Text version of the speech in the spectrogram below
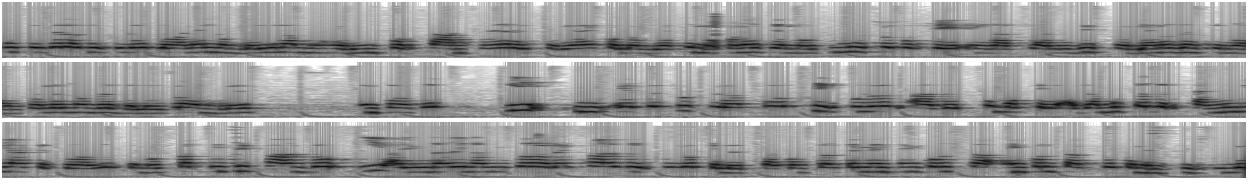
muchos de los círculos llevan el nombre de una mujer importante de la historia de Colombia que no conocemos mucho porque en las clases de historia nos enseñaron con los nombres de los hombres. Entonces, y esta estructura por círculos hace como que haya mucha cercanía, que todas estemos participando y hay una dinamizadora en cada círculo que le está constantemente en, en contacto con el círculo,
